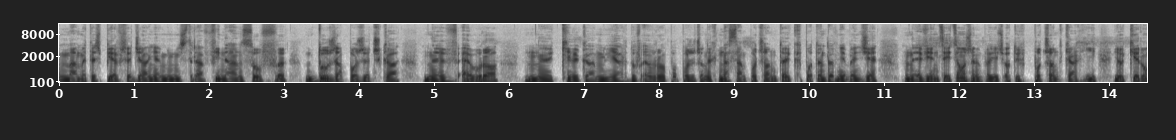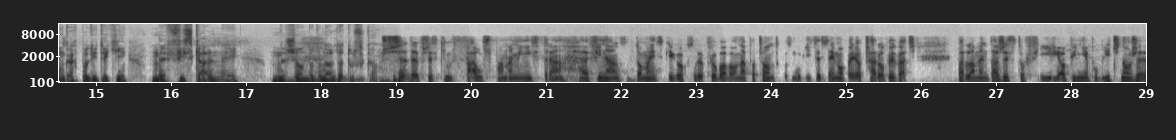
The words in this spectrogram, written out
mamy też pierwsze działania ministra finansów, duża pożyczka w euro, kilka miliardów euro pożyczonych na sam początek, potem pewnie będzie więcej. Co możemy powiedzieć o tych początkach i, i o kierunkach polityki fiskalnej? Rządu Donalda Tuska? Przede wszystkim fałsz pana ministra finansów Domańskiego, który próbował na początku z mównicy sejmowej oczarowywać parlamentarzystów i opinię publiczną, że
